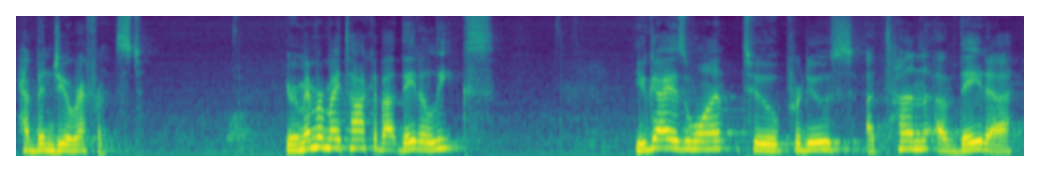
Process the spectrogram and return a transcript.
have been georeferenced. You remember my talk about data leaks? You guys want to produce a ton of data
